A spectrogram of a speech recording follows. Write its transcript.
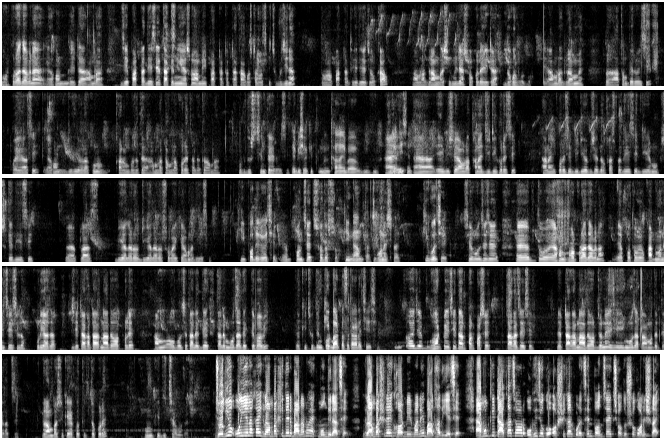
ঘর করা যাবে না। এখন এটা আমরা যে পাটটা দিয়েছে, তাকে নিয়ে আসো। আমি পাট্টাটা টাকা টাগজ কিছু বুঝি না। তোমরা পাটটা ধুয়ে ধুয়ে জল খাও। আমরা গ্রামবাসী মিলে সকলে এটা দখল করব। আমরা গ্রামে আতঙ্কে রয়েছি হয়ে আছি। এখন যদি ওরা কোনো কারণবশত হামলা টামলা করে, তাহলে তো আমরা খুব দুশ্চিন্তায় রয়েছে। এ বিষয়ে কি থানায় বা হ্যাঁ এই- জানিয়েছেন? হ্যাঁ এই বিষয়ে আমরা থানায় জিডি করেছি। থানায় করেছি বিডিও অফিসে দরখাস্ত দিয়েছি ডিএম অফিসকে দিয়েছি প্লাস বিএলআরও ডিএলআরও সবাইকে আমরা দিয়েছি। কি পদে রয়েছে? পঞ্চায়েত সদস্য। কি নাম তার? গণেশ রায়। কি বলছে? সে বলছে যে তো এখন ঘর করা যাবে না। এ প্রথমে কাটমানি চেয়েছিল কুড়ি হাজার। সেই টাকাটা না দেওয়ার ফলে আম- ও বলছে তাহলে দেখ তাহলে মজা দেখতে পাবি। কিছুদিন কি পর পারপাসে টাকাটা চেয়েছে? ওই যে ঘর পেয়েছি তার পাশে টাকা চেয়েছে। যে টাকা না দেওয়ার জন্য এই এই মজাটা আমাদের দেখাচ্ছে। গ্রামবাসীকে একত্রিত করে হুমকি দিচ্ছে আমাদের। যদিও ওই এলাকায় গ্রামবাসীদের বানানো এক মন্দির আছে। গ্রামবাসীরাই ঘর নির্মাণে বাধা দিয়েছে। এমনকি টাকা চাওয়ার অভিযোগও অস্বীকার করেছেন পঞ্চায়েত সদস্য গণেশ রায়।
